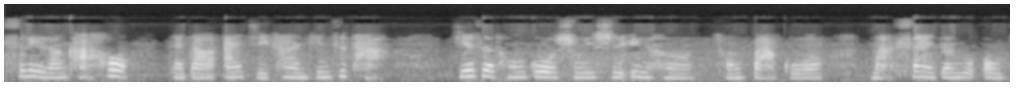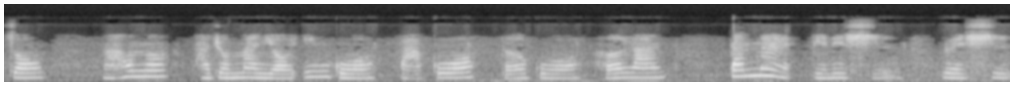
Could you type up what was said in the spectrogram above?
斯里兰卡后，再到埃及看金字塔，接着通过苏伊士运河，从法国。马赛登陆欧洲，然后呢，他就漫游英国、法国、德国、荷兰、丹麦、比利时、瑞士、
